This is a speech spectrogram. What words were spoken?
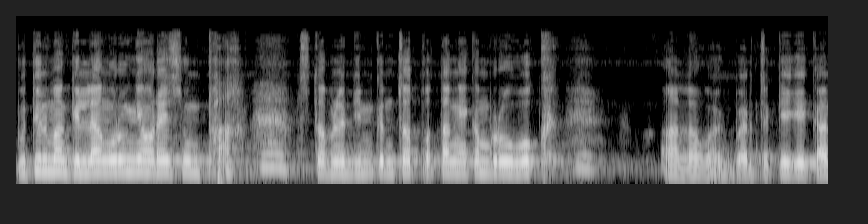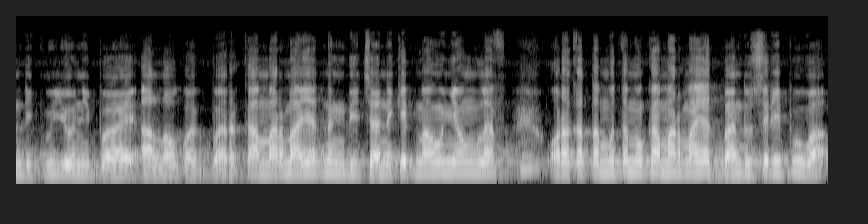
Butil Magelang urung nyore sumpah. Astagfirullahaladzim kencot petangnya kemruwuk. Allahu Akbar cekik ikan diguyoni bae Allahu Akbar kamar mayat nang dijanekit mau nyong live ora ketemu temu kamar mayat bantu seribu wak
